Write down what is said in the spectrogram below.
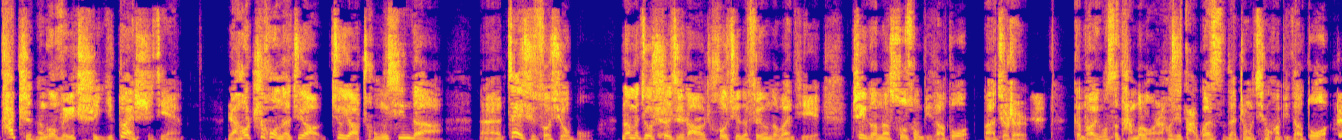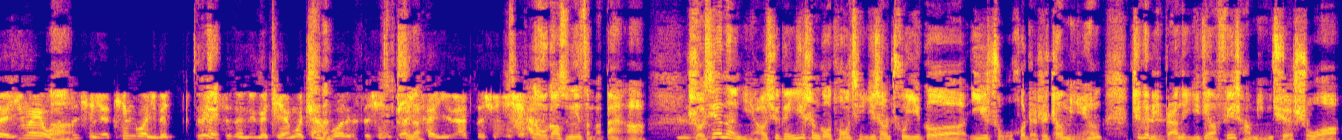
它只能够维持一段时间，然后之后呢就要就要重新的呃再去做修补。那么就涉及到后续的费用的问题，这个呢诉讼比较多啊，就是跟保险公司谈不拢，然后去打官司的这种情况比较多。对，因为我之前也听过你的类似的那个节目，讲过这个事情，所以特意来咨询一下。那我告诉你怎么办啊？首先呢，你要去跟医生沟通，请医生出一个医嘱或者是证明，这个里边呢一定要非常明确说，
